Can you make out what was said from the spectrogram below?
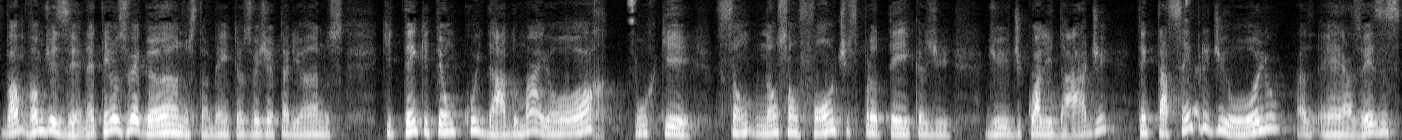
vamos, vamos dizer, né? Tem os veganos também, tem os vegetarianos que tem que ter um cuidado maior, porque são, não são fontes proteicas de, de, de qualidade, tem que estar sempre de olho, é, às vezes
